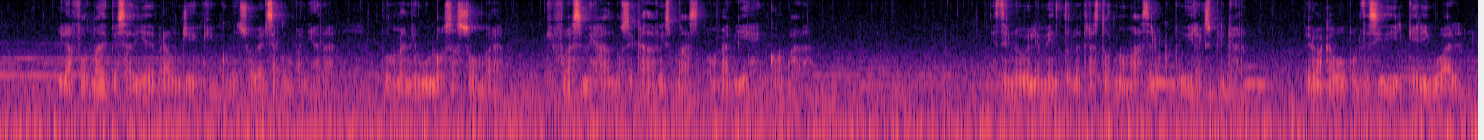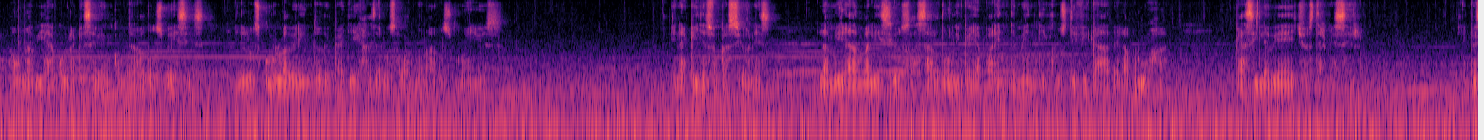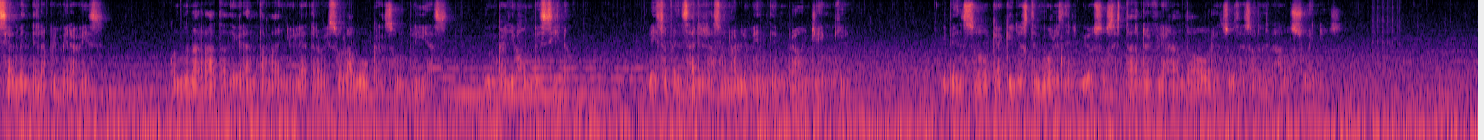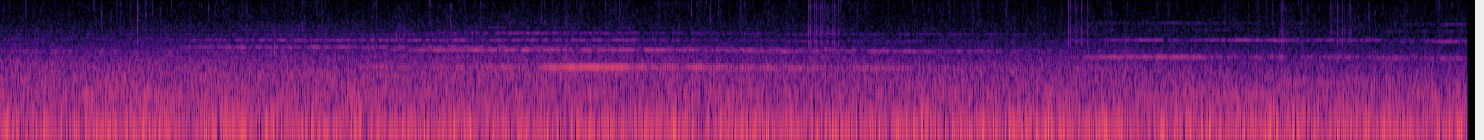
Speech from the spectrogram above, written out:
y la forma de pesadilla de Brown Jenkins comenzó a verse acompañada sombra que fue asemejándose cada vez más a una vieja encorvada. Este nuevo elemento le trastornó más de lo que pudiera explicar, pero acabó por decidir que era igual a una vieja con la que se había encontrado dos veces en el oscuro laberinto de callejas de los abandonados muelles. En aquellas ocasiones, la mirada maliciosa, sardónica y aparentemente injustificada de la bruja casi le había hecho estremecer, especialmente la primera vez, cuando una rata de gran tamaño le atravesó la boca en sombrías de un callejón vecino. Le hizo pensar irrazonablemente en Brown Jenkins y pensó que aquellos temores nerviosos se estaban reflejando ahora en sus desordenados sueños.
